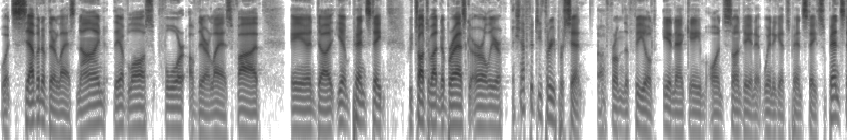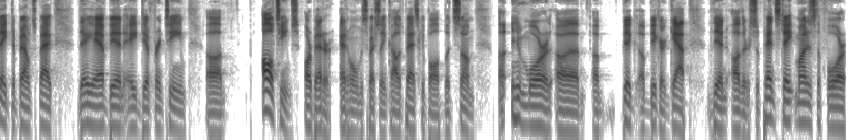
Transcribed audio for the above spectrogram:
What, seven of their last nine they have lost, four of their last five. And uh, yeah, Penn State, we talked about Nebraska earlier. They shot 53% uh, from the field in that game on Sunday and that win against Penn State. So Penn State to bounce back, they have been a different team. Uh, all teams are better at home, especially in college basketball, but some uh, more uh, a big a bigger gap than others. So Penn State minus the four,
